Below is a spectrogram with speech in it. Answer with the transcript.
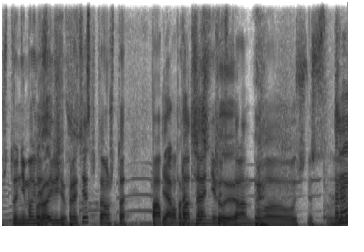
что не могли против. заявить протест, потому что по- Я попадание в протестую. ресторан было очень сложно. В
